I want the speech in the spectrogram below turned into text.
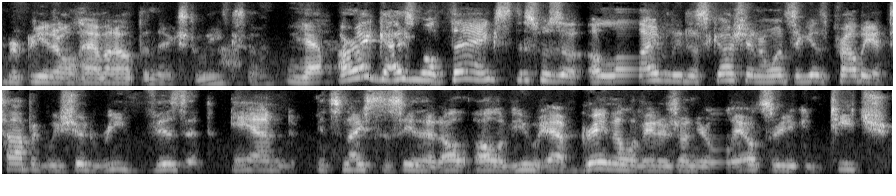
repeat. will have it out the next week. So, yep. All right, guys. Well, thanks. This was a, a lively discussion, and once again, it's probably a topic we should revisit. And it's nice to see that all, all of you have grain elevators on your layout, so you can teach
